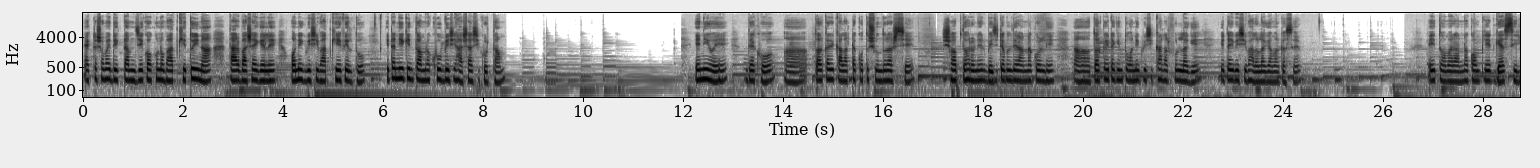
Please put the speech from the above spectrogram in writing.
একটা সময় দেখতাম যে কখনো ভাত খেতই না, তার বাসায় গেলে অনেক বেশি ভাত খেয়ে ফেলতো। এটা নিয়ে কিন্তু আমরা খুব বেশি হাসাহাসি করতাম। এনিওয়ে দেখো তরকারির কালারটা কত সুন্দর আসছে। সব ধরনের ভেজিটেবল দিয়ে রান্না করলে তরকারিটা কিন্তু অনেক বেশি কালারফুল লাগে। এটাই বেশি ভালো লাগে আমার কাছে। এই তো আমার রান্না কমপ্লিট গ্যাস ছিল,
